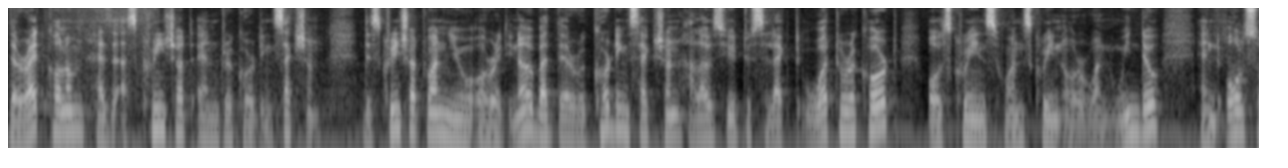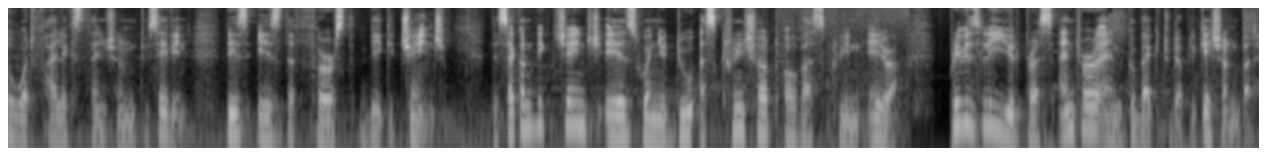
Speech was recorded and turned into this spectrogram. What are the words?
The right column has a screenshot and recording section. The screenshot one you already know, but the recording section allows you to select what to record, all screens, one screen or one window, and also what file extension to save in. This is the first big change. The second big change is when you do a screenshot of a screen area. Previously you'd press enter and go back to the application, but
